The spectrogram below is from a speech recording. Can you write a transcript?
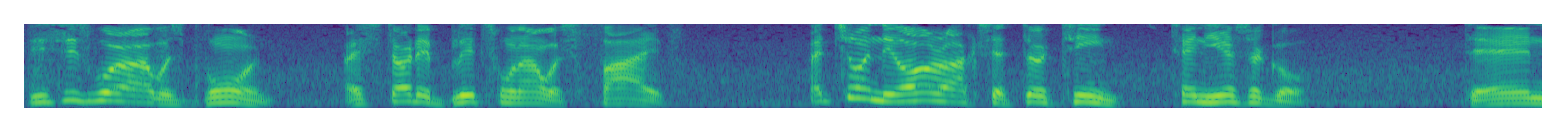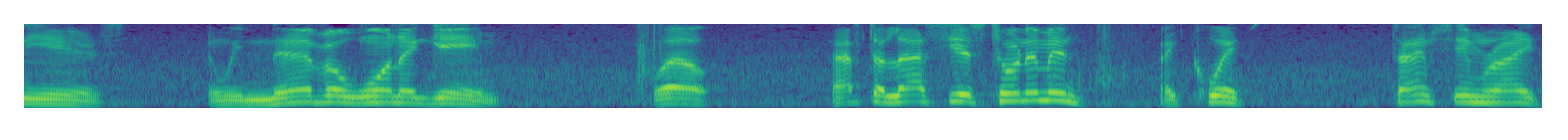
This is where I was born. I started Blitz when I was five. I joined the Aurochs at 13, 10 years ago. 10 years. And we never won a game. Well, after last year's tournament, I quit. Time seemed right.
